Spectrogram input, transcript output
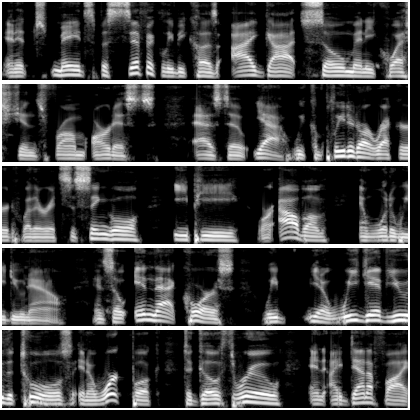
And it's made specifically because I got so many questions from artists as to, yeah, we completed our record, whether it's a single, EP, or album, and what do we do now? And so in that course, we you know, we give you the tools in a workbook to go through and identify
